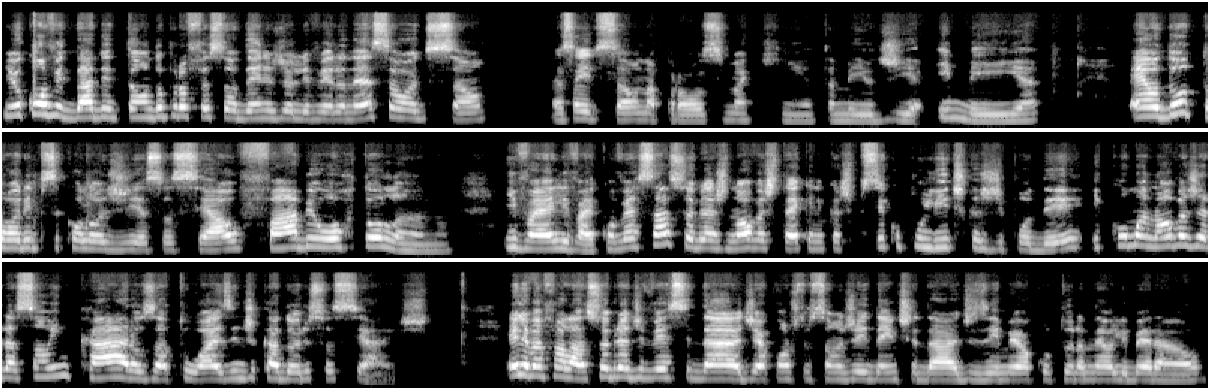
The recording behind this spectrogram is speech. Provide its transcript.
E o convidado, então, do professor Denis de Oliveira nessa audição, nessa edição, na próxima quinta, meio-dia e meia, é o doutor em psicologia social Fábio Ortolano. E vai, ele vai conversar sobre as novas técnicas psicopolíticas de poder e como a nova geração encara os atuais indicadores sociais. Ele vai falar sobre a diversidade e a construção de identidades em meio à cultura neoliberal,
